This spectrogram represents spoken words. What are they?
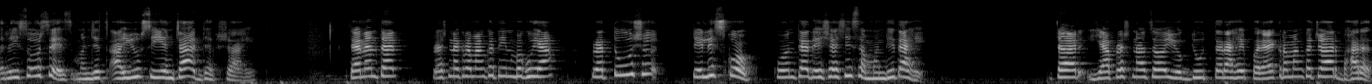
Resources म्हणजेच आय यू सी एनच्या अध्यक्ष आहेत. त्यानंतर प्रश्न क्रमांक तीन बघूया. प्रतूष टेलिस्कोप कोणत्या देशाशी संबंधित आहे? तर या प्रश्नाचं योग्य उत्तर आहे पर्याय क्रमांक चार भारत.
